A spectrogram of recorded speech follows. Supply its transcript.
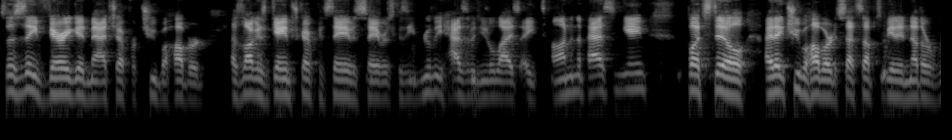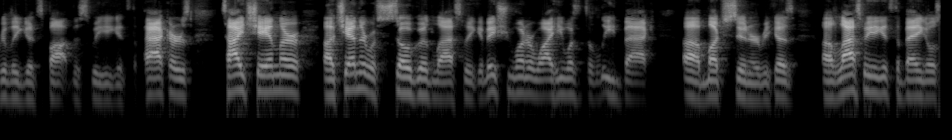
So this is a very good matchup for Chuba Hubbard as long as game script can save his savers because he really hasn't been utilized a ton in the passing game. But still, I think Chuba Hubbard sets up to be in another really good spot this week against the Packers. Ty Chandler, uh, Chandler was so good last week. It makes you wonder why he wasn't the lead back uh, much sooner because uh, last week against the Bengals,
